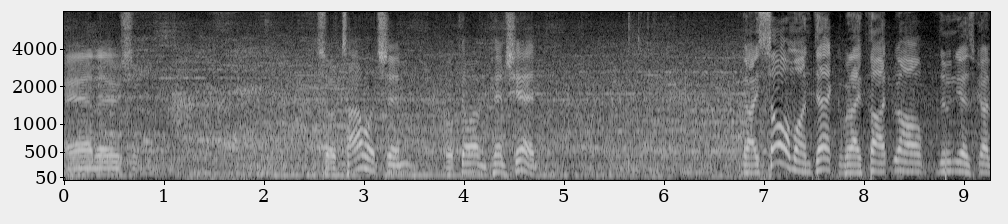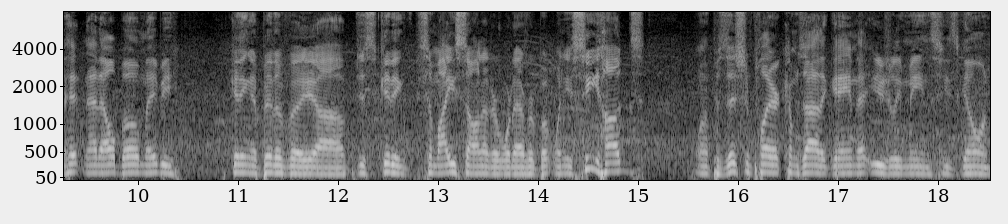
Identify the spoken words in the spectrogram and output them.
And there's so Tomlinson will come up and pinch hit. Now, I saw him on deck, but I thought, well, Nunez got hit in that elbow, maybe getting a bit of a uh, just getting some ice on it or whatever. But when you see hugs, when a position player comes out of the game, that usually means he's going.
